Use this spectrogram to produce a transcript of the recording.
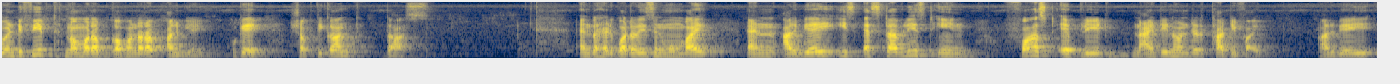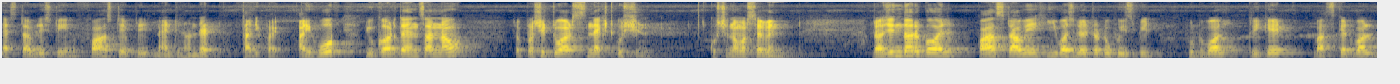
25th number of governor of RBI okay Shaktikant Das and the headquarters is in Mumbai and RBI is established in 1st April 1935 RBI established in 1st April 1935. I hope you got the answer now. So proceed towards next question. Question number 7. Rajinder Goyal passed away. He was related to which field? Football, cricket, basketball,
